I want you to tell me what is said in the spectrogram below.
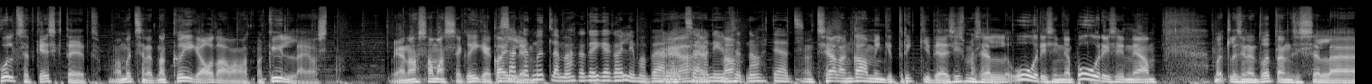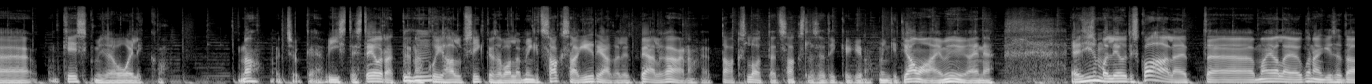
kuldset keskteed, ma mõtlesin, et noh, kõige odavamat ma küll ei osta. ja noh, samas see kõige kas sa hakkad kallim, mõtlema ka kõige kallima peale, et seal on ilmselt noh, tead. et seal on ka mingid trikid ja siis ma seal uurisin ja puurisin ja mõtlesin, et võtan siis selle keskmise vooliku noh, et sihuke viisteist eurot ja mm -hmm. noh, Mhm. kui halb see ikka saab olla, mingid saksa kirjad olid peal ka noh, et tahaks loota, et sakslased ikkagi noh, mingit jama ei müü, onju. ja siis mul jõudis kohale, et äh, ma ei ole ju kunagi seda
